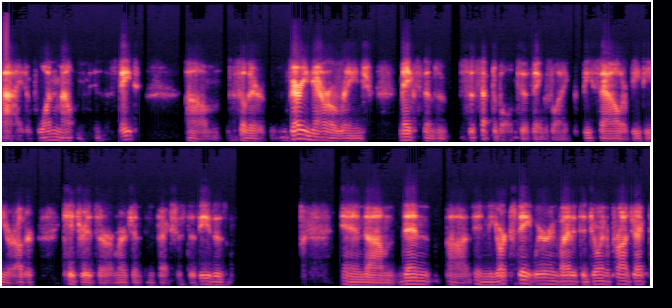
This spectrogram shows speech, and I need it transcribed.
side of one mountain in the state. Um, so their very narrow range makes them susceptible to things like B. sal or BD or other chytrids or emergent infectious diseases. And um, then uh, in New York State, we were invited to join a project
